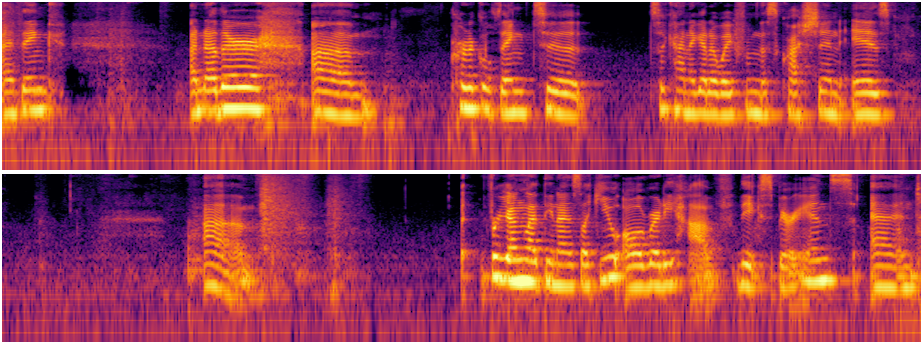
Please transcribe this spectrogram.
I think another um, critical thing to to kind of get away from this question is um, for young Latinas, like you already have the experience and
